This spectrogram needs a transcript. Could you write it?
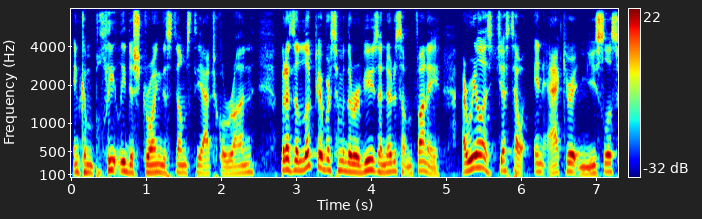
in completely destroying this film's theatrical run. But as I looked over some of the reviews, I noticed something funny. I realized just how inaccurate and useless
